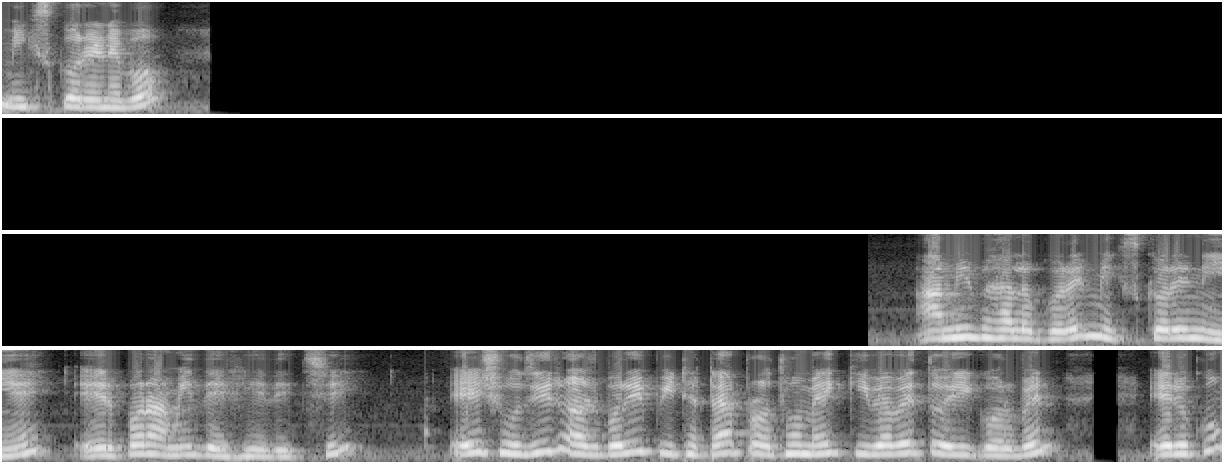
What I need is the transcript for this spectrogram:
মিক্স করে নেব। আমি ভালো করে মিক্স করে নিয়ে এরপর আমি দেখিয়ে দিচ্ছি। এই সুজির রসবরি পিঠাটা প্রথমে কীভাবে তৈরি করবেন, এরকম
